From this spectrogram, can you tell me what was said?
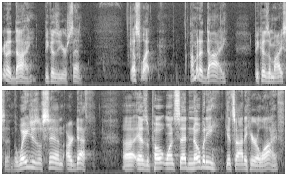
going to die because of your sin. Guess what? I'm going to die because of my sin. The wages of sin are death. Uh, as a poet once said, nobody gets out of here alive.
